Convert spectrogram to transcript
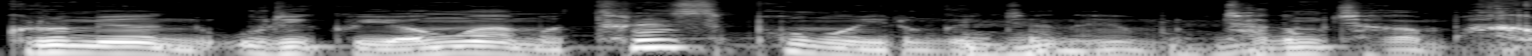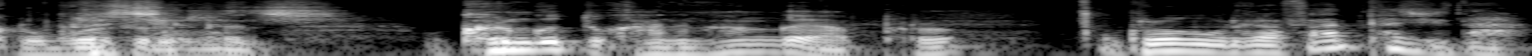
그러면 우리 그 영화 뭐 트랜스포머 이런 거 있잖아요. 뭐 자동차가 막 로봇으로 음, 그렇지, 변 그렇지. 그런 것도 가능한 거예요 앞으로? 그러고 우리가 판타지다.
